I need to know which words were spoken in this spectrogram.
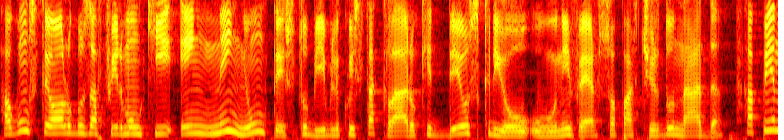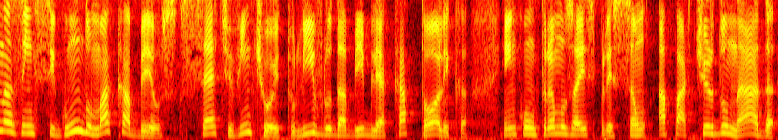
Alguns teólogos afirmam que em nenhum texto bíblico está claro que Deus criou o universo a partir do nada. Apenas em 2 Macabeus 7:28, livro da Bíblia Católica, encontramos a expressão a partir do nada,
